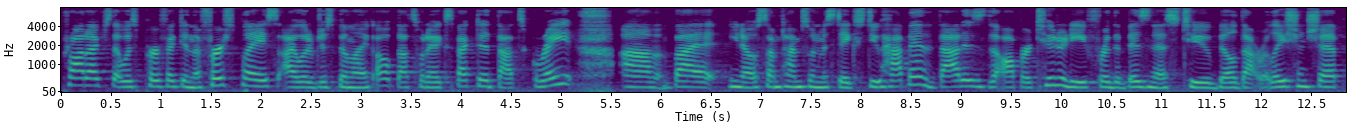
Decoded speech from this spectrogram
product that was perfect in the first place. I would have just been like, oh, that's what I expected. That's great. Um, but, you know, sometimes when mistakes do happen, that is the opportunity for the business to build that relationship,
